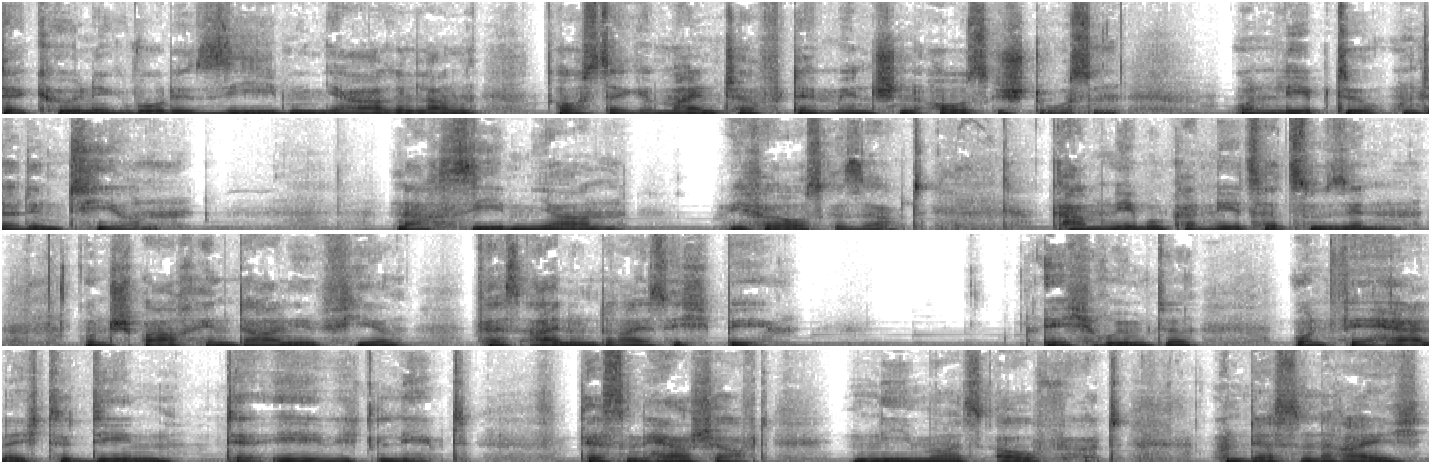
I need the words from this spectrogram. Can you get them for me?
Der König wurde sieben Jahre lang aus der Gemeinschaft der Menschen ausgestoßen und lebte unter den Tieren. Nach sieben Jahren, wie vorausgesagt, kam Nebukadnezar zu Sinnen und sprach in Daniel 4, Vers 31b. Ich rühmte und verherrlichte den, der ewig lebt, dessen Herrschaft niemals aufhört und dessen Reich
